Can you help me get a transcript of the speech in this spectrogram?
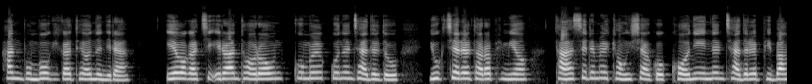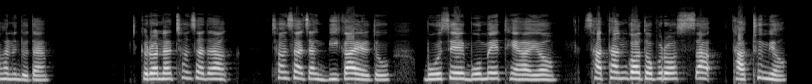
한 본보기가 되었느니라. 이와 같이 이러한 더러운 꿈을 꾸는 자들도 육체를 더럽히며 다스림을 경시하고 권위 있는 자들을 비방하는도다. 그러나 천사장 천사장 미가엘도 모세의 몸에 대하여 사탄과 더불어 싸, 다투며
